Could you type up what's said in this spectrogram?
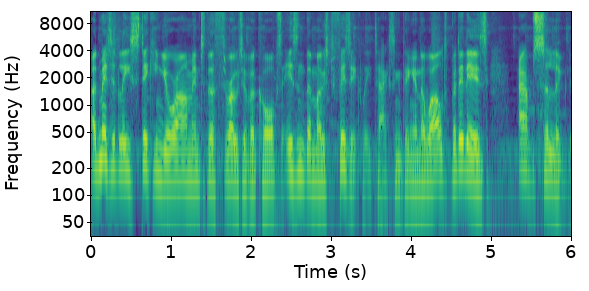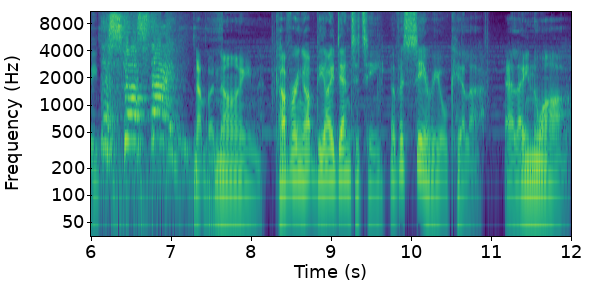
Admittedly, sticking your arm into the throat of a corpse isn't the most physically taxing thing in the world, but it is absolutely disgusting. Number 9. Covering up the identity of a serial killer, LA Noire.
